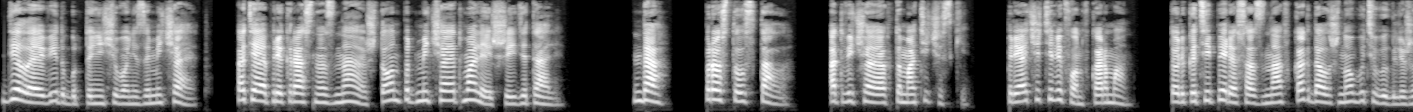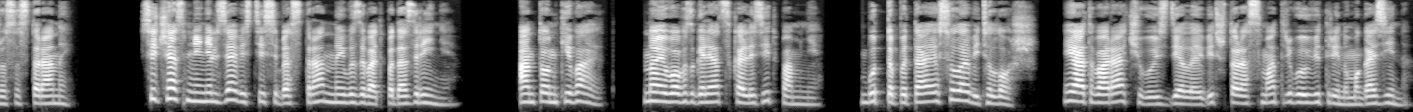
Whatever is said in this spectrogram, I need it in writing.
делая вид, будто ничего не замечает, хотя я прекрасно знаю, что он подмечает малейшие детали. «Да, просто устала», отвечаю автоматически, пряча телефон в карман, только теперь осознав, как должно быть выгляжу со стороны. Сейчас мне нельзя вести себя странно и вызывать подозрения. Антон кивает, но его взгляд скользит по мне, будто пытаясь уловить ложь. Я отворачиваюсь, делая вид, что рассматриваю витрину магазина,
